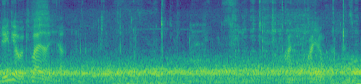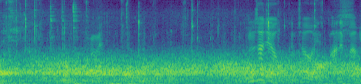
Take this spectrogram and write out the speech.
비행기가 왜 이렇게 많이 다니냐? 북한 북한이랑 같지 않습니까? 그러면 군사지역 근처 많을 거야 아마.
